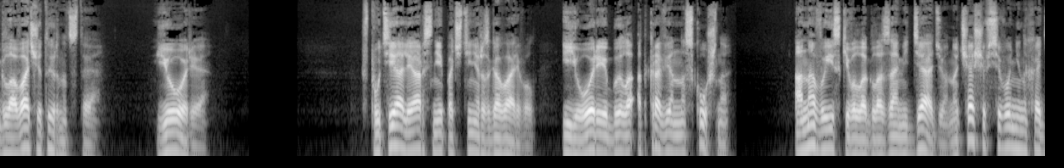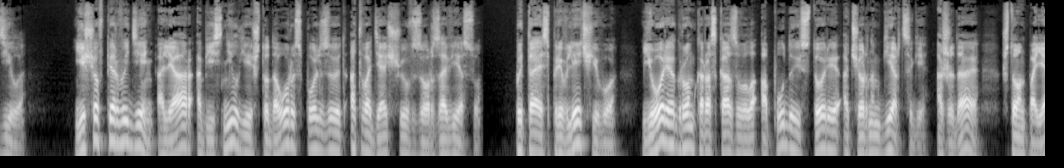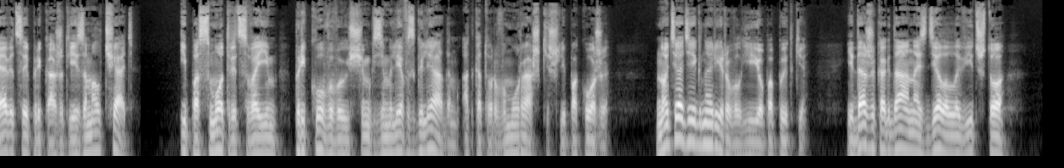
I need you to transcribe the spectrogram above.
Глава 14. Юория. В пути Алиар с ней почти не разговаривал, и Юории было откровенно скучно. Она выискивала глазами дядю, но чаще всего не находила. Еще в первый день Алиар объяснил ей, что Даор использует отводящую взор завесу. Пытаясь привлечь его, Юория громко рассказывала Апуда историю о черном герцоге, ожидая, что он появится и прикажет ей замолчать и посмотрит своим приковывающим к земле взглядом, от которого мурашки шли по коже. Но дядя игнорировал ее попытки. И даже когда она сделала вид, что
